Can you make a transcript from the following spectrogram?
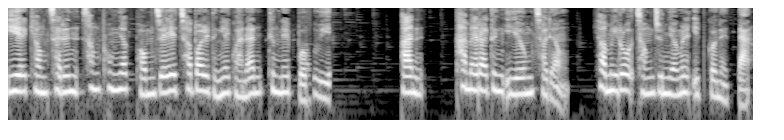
이에 경찰은 성폭력 범죄의 처벌 등에 관한 특례법 위 반 카메라 등 이용 촬영 혐의로 정준영을 입건했다.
